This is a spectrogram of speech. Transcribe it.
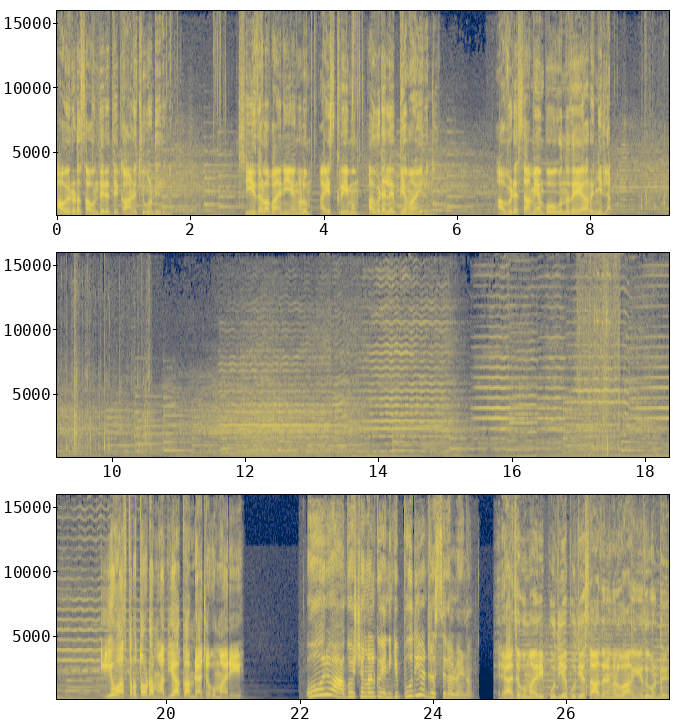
അവരുടെ സൗന്ദര്യത്തെ കാണിച്ചുകൊണ്ടിരുന്നു. ശീതളപാനീയങ്ങളും ഐസ്ക്രീമും അവിടെ ലഭ്യമായിരുന്നു. അവിടെ സമയം പോകുന്നതേ അറിഞ്ഞില്ല. ഈ വസ്ത്രത്തോടെ മതിയാക്കാം രാജകുമാരി. ഓരോ ആഘോഷങ്ങൾക്കും എനിക്ക് പുതിയ ഡ്രസ്സുകൾ വേണം. രാജകുമാരി പുതിയ പുതിയ സാധനങ്ങൾ വാങ്ങിയതുകൊണ്ട്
